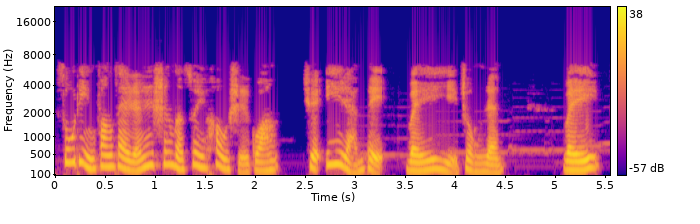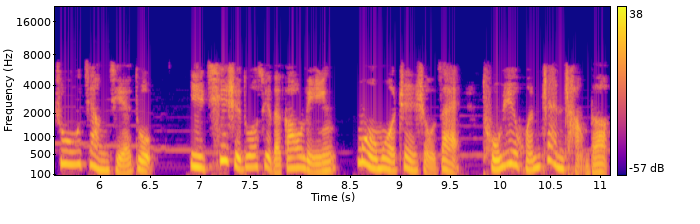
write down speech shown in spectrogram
苏定方在人生的最后时光，却依然被委以重任，为诸将节度，以七十多岁的高龄，默默镇守在吐谷浑战场的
